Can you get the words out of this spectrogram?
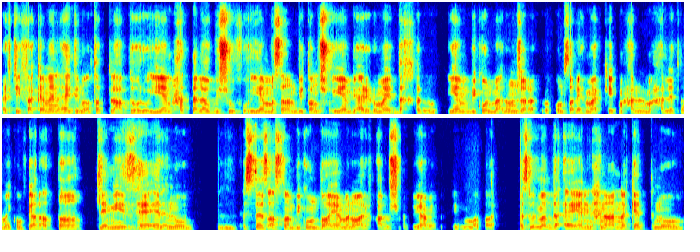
عرفتي؟ فكمان هيدي نقطة بتلعب دور وأيام حتى لو بيشوفوا أيام مثلا بيطنشوا أيام بيقرروا ما يتدخلوا أيام بيكون ما لهم جرد. بكون صريح معك كيف محل المحلات لما يكون فيها هالقد ضغط تلاميذ هائل إنه الأستاذ أصلا بيكون ضايع ما عارف حاله شو بده يعمل كثير من المطار. بس بالمبدأ إيه يعني نحن عندنا كانت إنه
